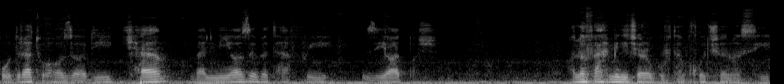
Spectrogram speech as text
قدرت و آزادی کم و نیاز به تفریح زیاد باشه. حالا فهمیدی چرا گفتم خودشناسی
